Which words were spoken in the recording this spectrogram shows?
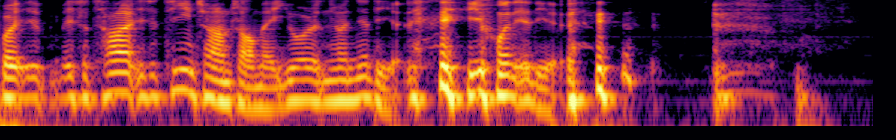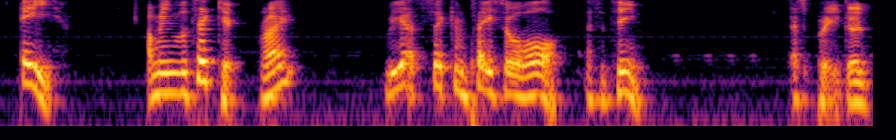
But it's a time, it's a team challenge, mate. You're you're an idiot. you're an idiot. hey, I mean, we'll take it, right? We got second place overall as a team. That's pretty good.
